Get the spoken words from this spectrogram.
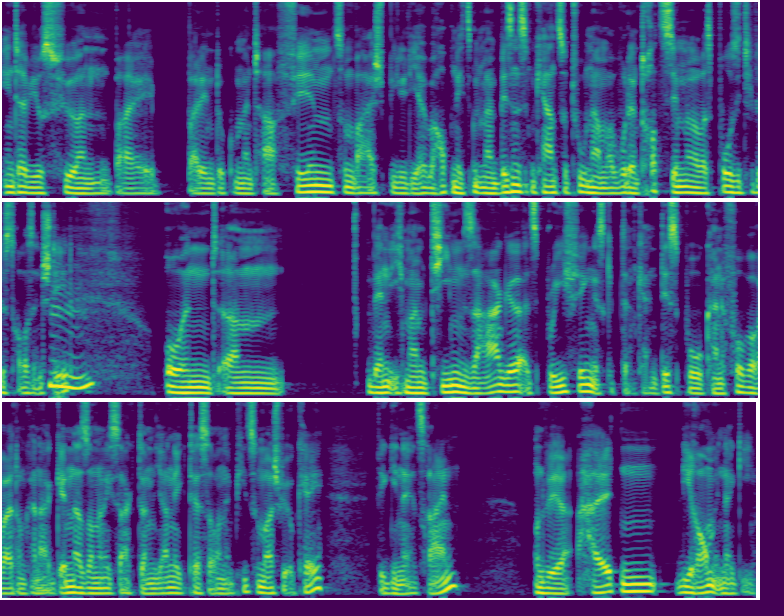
Interviews führen bei bei den Dokumentarfilmen zum Beispiel, die ja überhaupt nichts mit meinem Business im Kern zu tun haben, aber wo dann trotzdem immer was Positives daraus entsteht. Mhm. Und ähm, wenn ich meinem Team sage als Briefing, es gibt dann kein Dispo, keine Vorbereitung, keine Agenda, sondern ich sage dann Yannick, Tessa und MP zum Beispiel, okay, wir gehen da jetzt rein und wir halten die Raumenergie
